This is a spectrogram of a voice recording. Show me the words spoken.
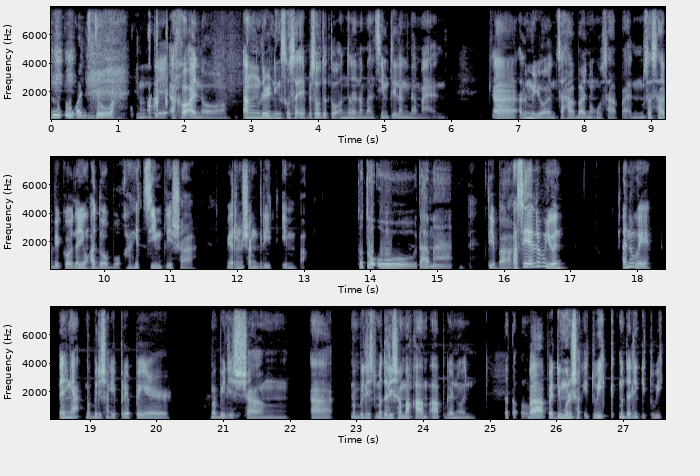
Naluto ka jowa. Hindi, ako ano, ang learnings ko sa episode na 'to, ano lang naman, simple lang naman. Ah, alam mo yun, sa haba nung usapan, masasabi ko na yung adobo kahit simple siya, meron siyang great impact. Totoo, tama. 'Di ba? Kasi alam mo yun, ano, eh, ayun nga, mabilis siyang i-prepare, mabilis Mm. siyang, ah, mabilis madali siyang ma-come up, gano'n. Totoo. Ba puwede mo na siyang i-tweak, madaling i-tweak,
